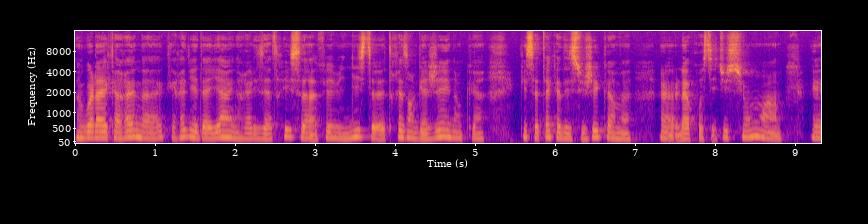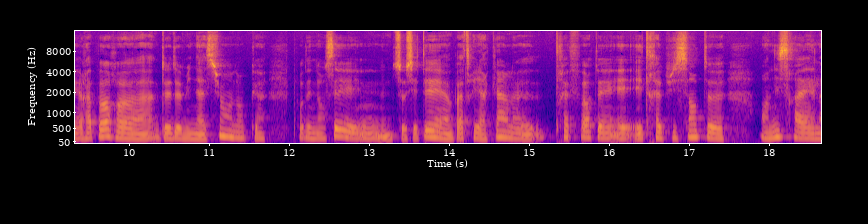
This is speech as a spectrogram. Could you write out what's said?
Donc voilà Karen, Karen Yedaya, une réalisatrice féministe très engagée, donc qui s'attaque à des sujets comme euh, la prostitution, euh, les rapports euh, de domination, donc pour dénoncer une société patriarcale très forte et, très puissante en Israël.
